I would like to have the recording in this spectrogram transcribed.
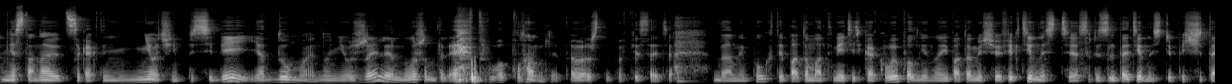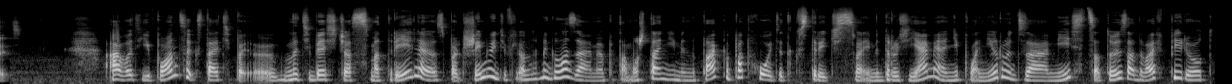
мне становится как-то не очень по себе, и я думаю, ну неужели нужен для этого план, для того, чтобы вписать данный пункт и потом отметить, как выполнено, и потом еще эффективность с результативностью посчитать. А вот японцы, кстати, э, на тебя сейчас смотрели с большими удивленными глазами, потому что они именно так и подходят к встрече со своими друзьями. Они планируют за месяц, а то и за два вперед.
